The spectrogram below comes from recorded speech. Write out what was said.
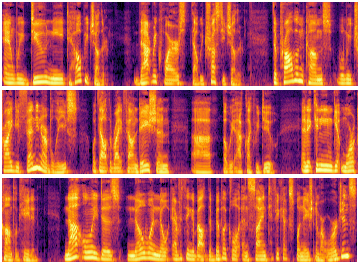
and we do need to help each other. That requires that we trust each other. The problem comes when we try defending our beliefs without the right foundation, uh, but we act like we do. And it can even get more complicated. Not only does no one know everything about the biblical and scientific explanation of our origins,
